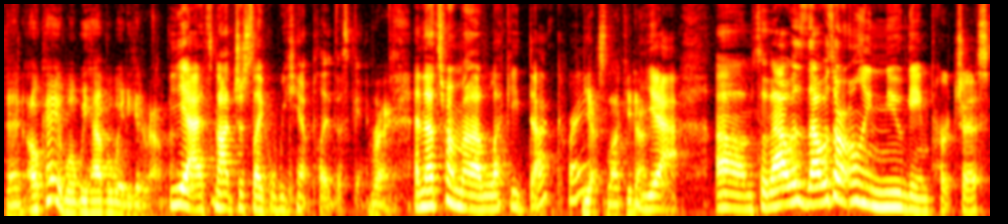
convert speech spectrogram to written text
then okay, well we have a way to get around that. Yeah, it's not just like we can't play this game. Right. And that's from uh, Lucky Duck, right? Yes, lucky duck. Yeah. Um, so that was that was our only new game purchase.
